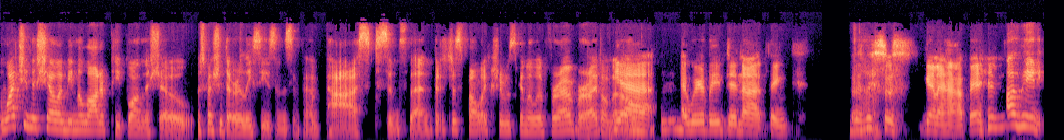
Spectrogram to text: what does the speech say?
watching the show. I mean, a lot of people on the show, especially the early seasons, have, have passed since then. But it just felt like she was going to live forever. I don't know. Yeah, I weirdly did not think no. this was gonna happen. I mean,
